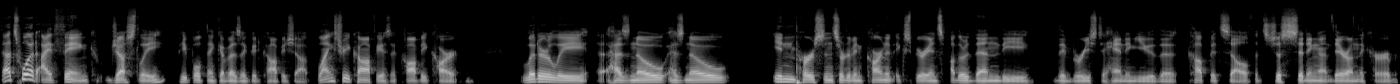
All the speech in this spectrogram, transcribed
That's what I think, justly, people think of as a good coffee shop. Blank Street Coffee is a coffee cart, literally uh, has no has no in-person sort of incarnate experience other than the the barista handing you the cup itself. It's just sitting out there on the curb.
